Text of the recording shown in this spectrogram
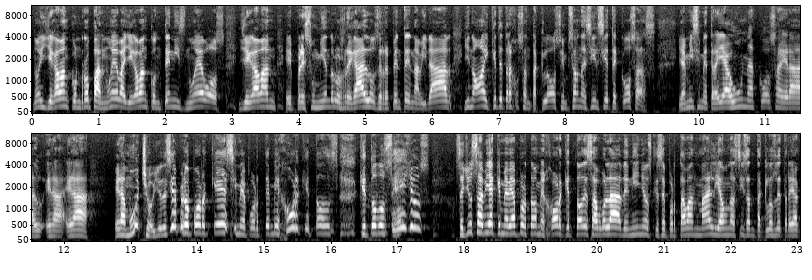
¿no? Y llegaban con ropa nueva, llegaban con tenis nuevos, llegaban eh, presumiendo los regalos de repente de Navidad y no, ¿y qué te trajo Santa Claus? Y empezaban a decir siete cosas. Y a mí si me traía una cosa era era era era mucho. Yo decía, "¿Pero por qué si me porté mejor que todos que todos ellos?" O sea, yo sabía que me había portado mejor que toda esa bola de niños que se portaban mal y aún así Santa Claus le traía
